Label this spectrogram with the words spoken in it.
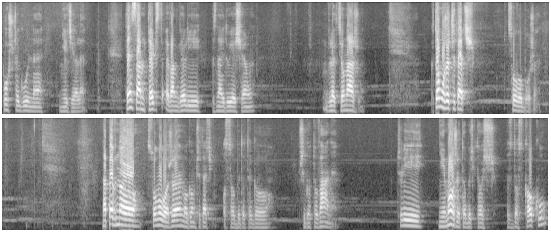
poszczególne niedziele. Ten sam tekst Ewangelii znajduje się w lekcjonarzu. Kto może czytać Słowo Boże? Na pewno Słowo Boże mogą czytać osoby do tego przygotowane. Czyli nie może to być ktoś z doskoku,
